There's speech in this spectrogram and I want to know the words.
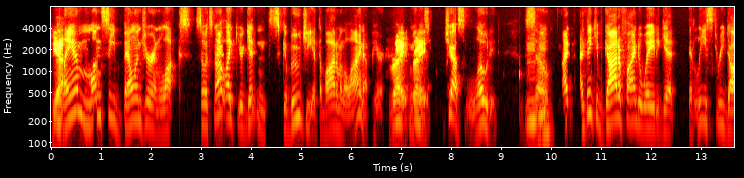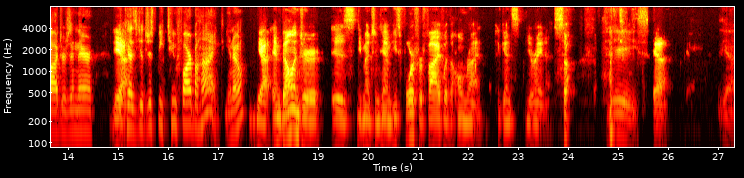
Yeah. Lamb, Muncy, Bellinger, and Lux. So it's not like you're getting Scabugi at the bottom of the lineup here. Right, I mean, right. just loaded. Mm-hmm. So I, I think you've got to find a way to get at least three Dodgers in there. Yeah. Because you'll just be too far behind, you know? Yeah. And Bellinger is, you mentioned him, he's four for five with a home run against Uranus. So, jeez. yeah. Yeah.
